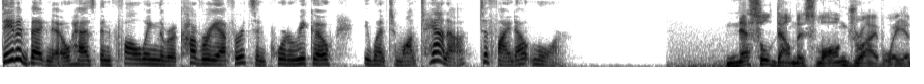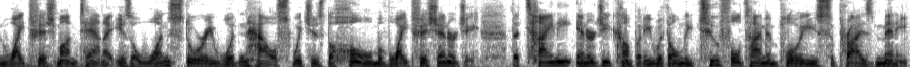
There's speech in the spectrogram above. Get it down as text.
David Begnaud has been following the recovery efforts in Puerto Rico. He went to Montana to find out more. Nestled down this long driveway in Whitefish, Montana is a one story wooden house which is the home of Whitefish Energy. The tiny energy company with only two full time employees surprised many.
